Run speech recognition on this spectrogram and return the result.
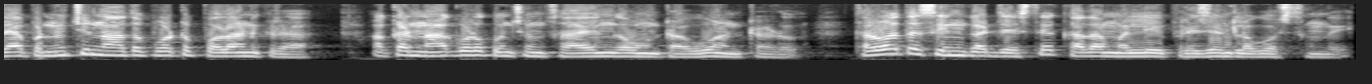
రేపటి నుంచి నాతో పాటు పొలానికి రా. అక్కడ నాకు కూడా కొంచెం సాయంగా ఉంటావు అంటాడు. తర్వాత సీన్ కట్ చేస్తే కథ మళ్ళీ ప్రెజెంట్లోకి వస్తుంది.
